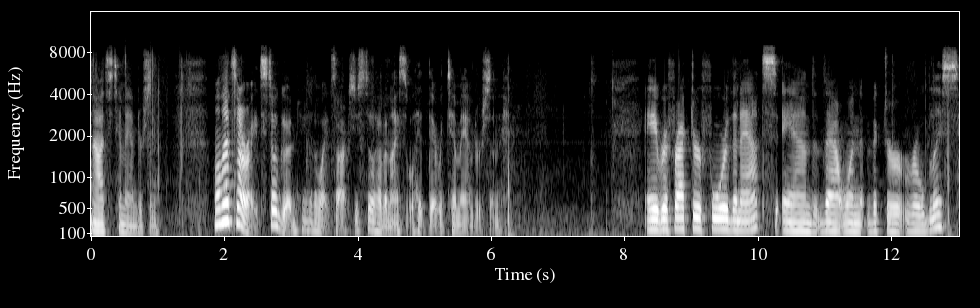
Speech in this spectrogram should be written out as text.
No, it's Tim Anderson. Well, that's all right. Still good. You're the White Sox. You still have a nice little hit there with Tim Anderson. A refractor for the Nats, and that one, Victor Robles.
